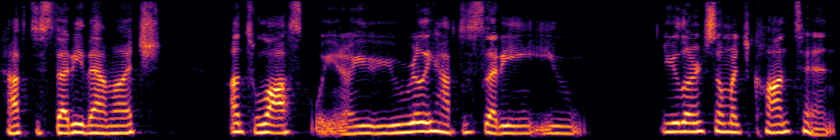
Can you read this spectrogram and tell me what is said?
have to study that much until law school. You know, you, you really have to study. You you learn so much content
